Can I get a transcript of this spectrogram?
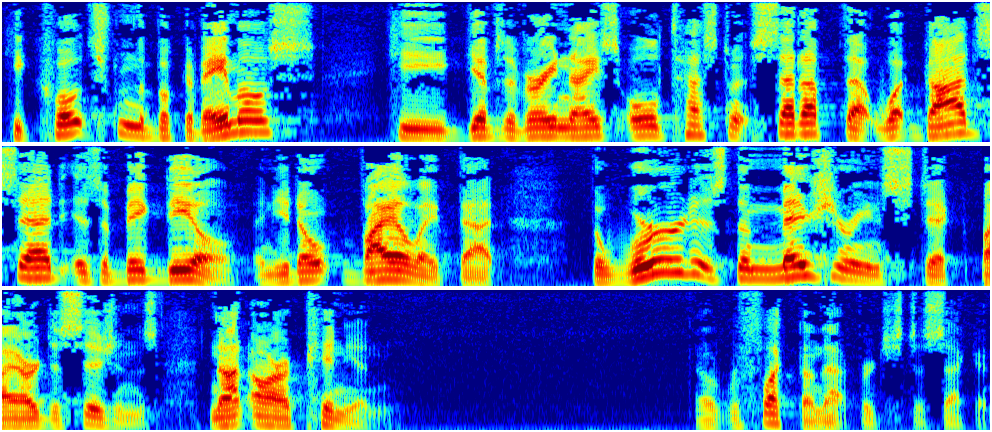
He quotes from the book of Amos. He gives a very nice Old Testament setup that what God said is a big deal, and you don't violate that. The Word is the measuring stick by our decisions, not our opinion. Now, reflect on that for just a second.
